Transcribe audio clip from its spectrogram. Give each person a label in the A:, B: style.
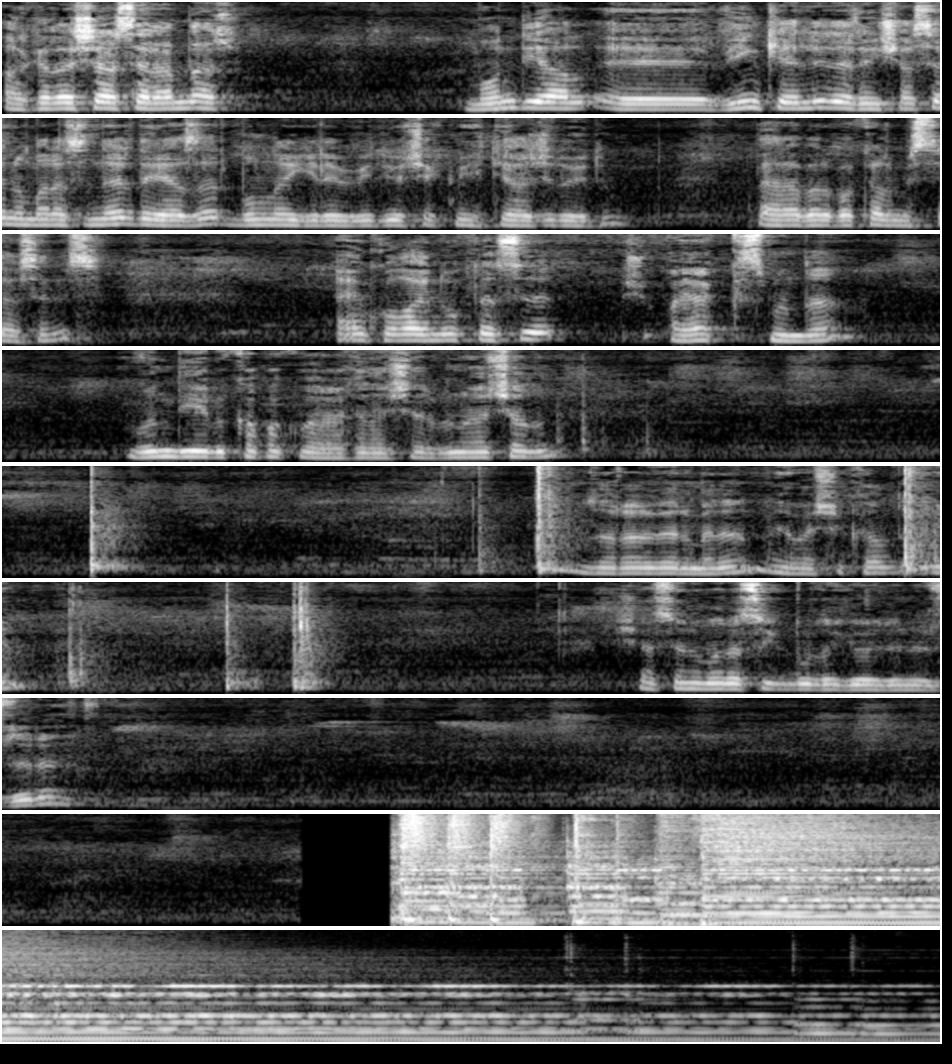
A: Arkadaşlar selamlar. Mondial e, Wing 50'lerin şase numarası nerede yazar? Bununla ilgili bir video çekme ihtiyacı duydum. Beraber bakalım isterseniz. En kolay noktası şu ayak kısmında Win diye bir kapak var arkadaşlar. Bunu açalım. Zarar vermeden yavaşça kaldırayım. Şase numarası burada gördüğünüz üzere.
